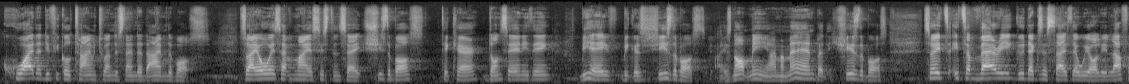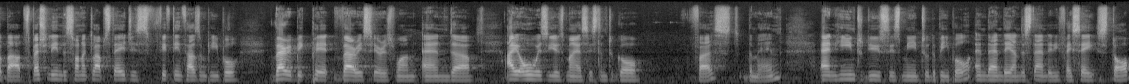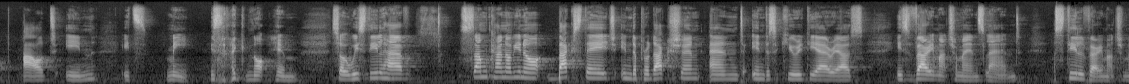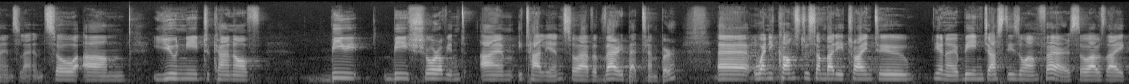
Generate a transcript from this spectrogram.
quite a difficult time to understand that I'm the boss. So I always have my assistant say, she's the boss, take care, don't say anything, behave, because she's the boss. It's not me, I'm a man, but she's the boss. So it's, it's a very good exercise that we all laugh about, especially in the Sonar Club stage, is 15,000 people very big pit, very serious one. And uh, I always use my assistant to go first, the man, and he introduces me to the people, and then they understand that if I say stop, out, in, it's me. It's like not him. So we still have some kind of, you know, backstage in the production and in the security areas is very much a man's land, still very much a man's land. So um, you need to kind of be be sure of it. I'm Italian, so I have a very bad temper. Uh, when it comes to somebody trying to, you know, be injustice or unfair, so I was like,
